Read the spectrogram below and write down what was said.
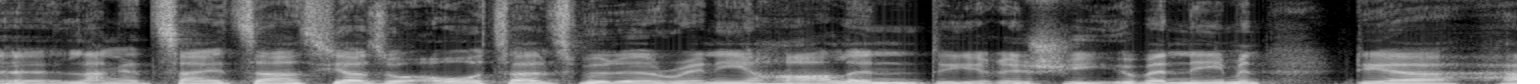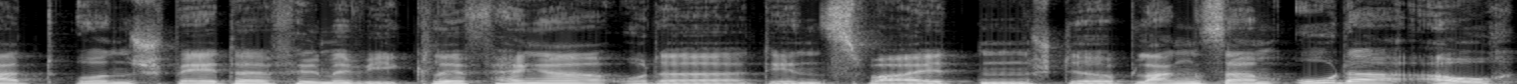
Äh, lange Zeit sah es ja so aus, als würde Rennie Harlan die Regie übernehmen. Der hat uns später Filme wie Cliffhanger oder den zweiten Stirb langsam oder auch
